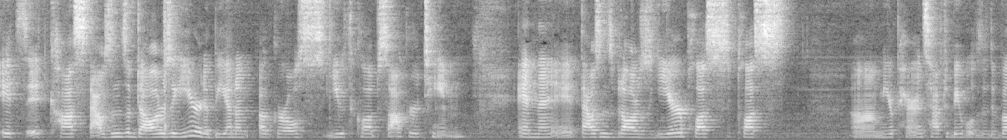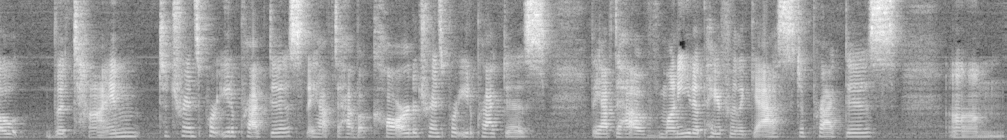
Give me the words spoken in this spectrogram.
it's it costs thousands of dollars a year to be on a, a girls youth club soccer team and then thousands of dollars a year plus plus um, your parents have to be able to devote the time to transport you to practice. They have to have a car to transport you to practice. They have to have money to pay for the gas to practice. Um,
